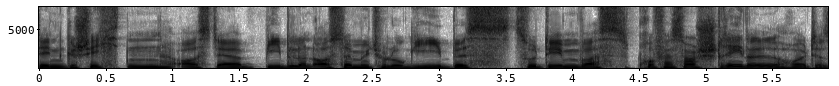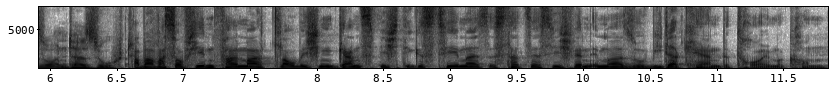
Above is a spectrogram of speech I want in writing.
den Geschichten aus der Bibel und aus der Mythologie bis zu dem, was Professor Stredel heute so untersucht. Aber was auf jeden Fall mal, glaube ich, ein ganz wichtiges Thema ist, ist tatsächlich, wenn immer so wiederkehrende Träume kommen.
